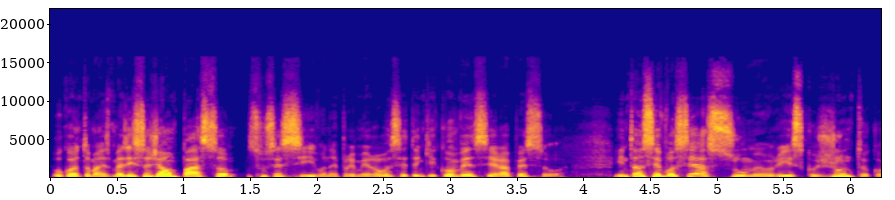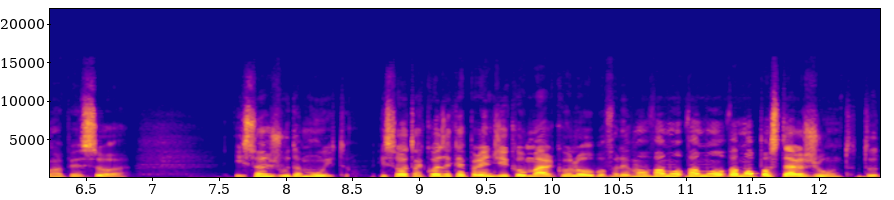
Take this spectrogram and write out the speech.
o quanto mais. Mas isso já é um passo sucessivo, né? Primeiro você tem que convencer a pessoa. Então se você assume o risco junto com a pessoa, isso ajuda muito. Isso é outra coisa que aprendi com o Marco Lobo. Eu falei, "Bom, vamos, vamos, vamos apostar junto. Tu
